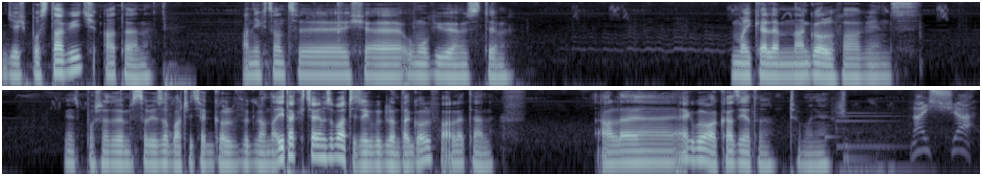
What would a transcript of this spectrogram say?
Gdzieś postawić, a ten... A niechcący się umówiłem z tym... Z Michaelem na golfa, więc... Więc poszedłem sobie zobaczyć, jak golf wygląda. I tak chciałem zobaczyć, jak wygląda golf, ale ten. Ale jak była okazja, to czemu nie? Nice shot.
